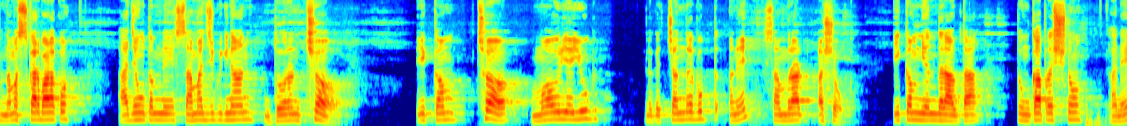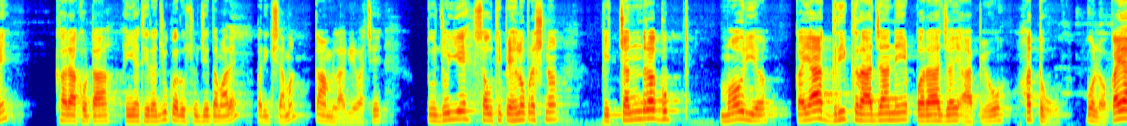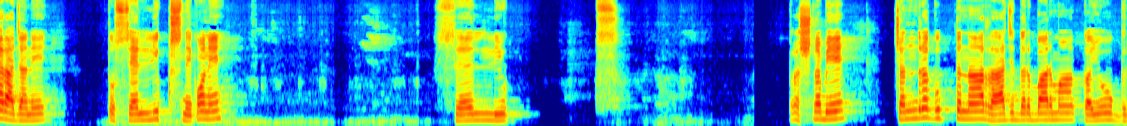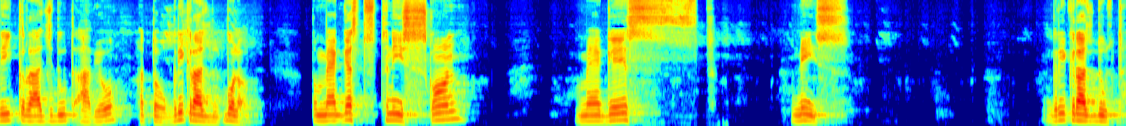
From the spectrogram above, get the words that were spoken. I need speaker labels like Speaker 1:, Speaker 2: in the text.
Speaker 1: નમસ્કાર બાળકો. આજે હું તમને સામાજિક વિજ્ઞાન ધોરણ છ, એકમ છ, મૌર્ય યુગ એટલે કે ચંદ્રગુપ્ત અને સમ્રાટ અશોક એકમની અંદર આવતા ટૂંકા પ્રશ્નો અને ખરા ખોટા અહીંયાથી રજૂ કરું છું જે તમારે પરીક્ષામાં કામ લાગે એવા છે. તો જોઈએ સૌથી પહેલો પ્રશ્ન કે ચંદ્રગુપ્ત મૌર્ય કયા ગ્રીક રાજાને પરાજય આપ્યો હતો? બોલો કયા રાજાને તો સેલ્યુક્સને કોને સેલ્યુક્સ પ્રશ્ન બે ચંદ્રગુપ્તના રાજ દરબારમાં કયો ગ્રીક રાજદૂત આવ્યો હતો ગ્રીક રાજદૂત બોલો તો મેગેસ્થનીસ કોણ મેગેસ્થનીસ ગ્રીક રાજદૂત.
